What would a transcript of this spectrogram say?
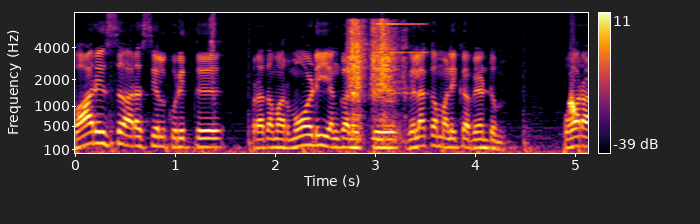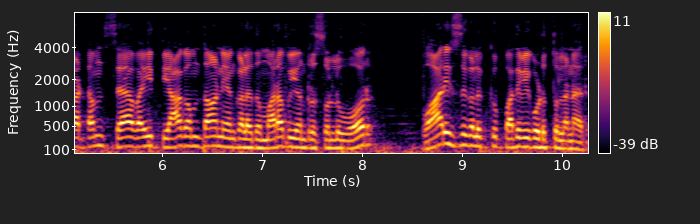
வாரிசு அரசியல் குறித்து பிரதமர் மோடி எங்களுக்கு விளக்கம் அளிக்க வேண்டும். போராட்டம் சேவை தியாகம்தான் எங்களது மரபு என்று சொல்லுவோர் வாரிசுகளுக்கு பதவி கொடுத்துள்ளனர்.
